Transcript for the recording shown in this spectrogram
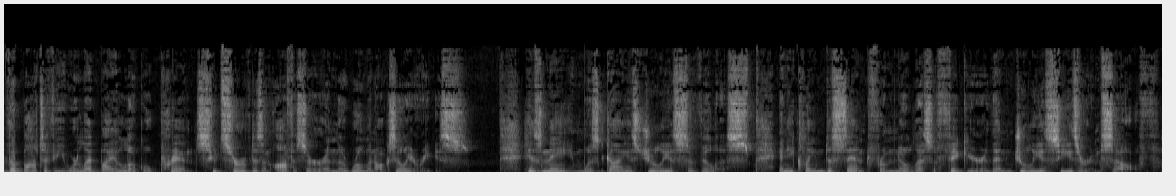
The Batavi were led by a local prince who'd served as an officer in the Roman auxiliaries. His name was Gaius Julius Civilis, and he claimed descent from no less a figure than Julius Caesar himself.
